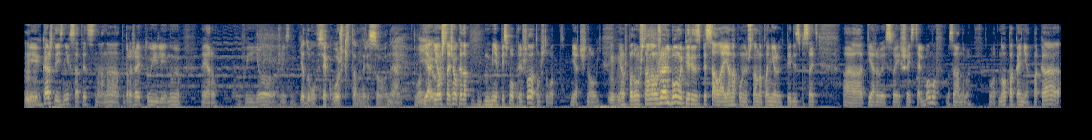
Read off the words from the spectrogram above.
и Мгм. каждый из них, соответственно, она отображает ту или иную эру в ее жизни. Я думал, все кошки там нарисованы. Да. Вот. Её. Я, я уж сначала, когда мне письмо пришло о том, что вот мерч новый, Мгм. я уж подумал, что она уже альбомы перезаписала, а я напомню, что она планирует перезаписать а, первые свои шесть альбомов заново. Вот, но пока нет, пока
